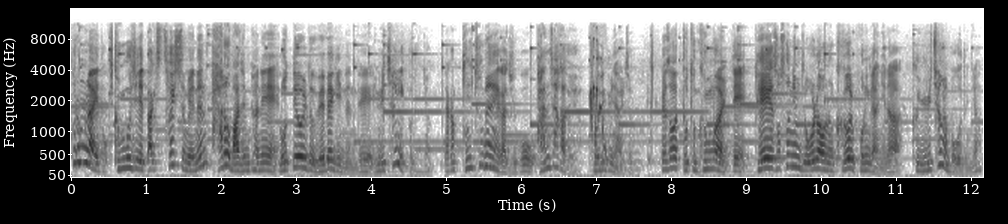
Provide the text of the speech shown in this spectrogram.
후룸라이드 근무지에 딱 서 있으면은 바로 맞은편에 롯데월드 외벽이 있는데 유리창이 있거든요. 약간 불투명해가지고 반사가 돼요. 어딘지 알죠? 그래서 보통 근무할 때 배에서 손님들 올라오는 그걸 보는 게 아니라 그 유리창을 보거든요.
